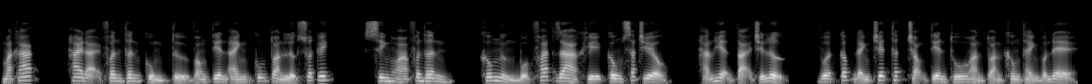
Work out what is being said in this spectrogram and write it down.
Mặt khác, hai đại phân thân cùng tử vong tiên anh cũng toàn lực xuất kích, sinh hóa phân thân, không ngừng buộc phát ra khí công sát chiêu, hắn hiện tại chiến lược, vượt cấp đánh chết thất trọng tiên thú hoàn toàn không thành vấn đề.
